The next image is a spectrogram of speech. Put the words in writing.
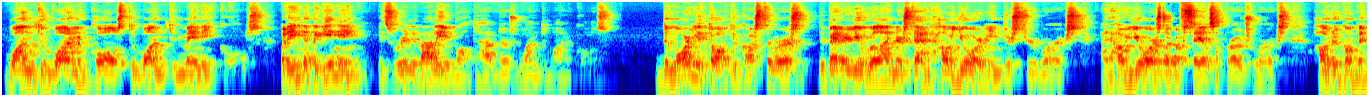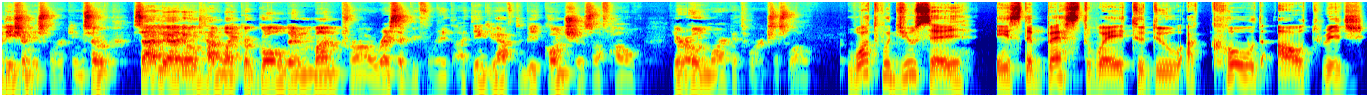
one to one calls to one to many calls. But in the beginning it's really valuable to have those one to one calls. The more you talk to customers the better you will understand how your industry works and how your sort of sales approach works how the competition is working. So sadly i don't have like a golden mantra or recipe for it. I think you have to be conscious of how your own market works as well. What would you say is the best way to do a cold outreach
